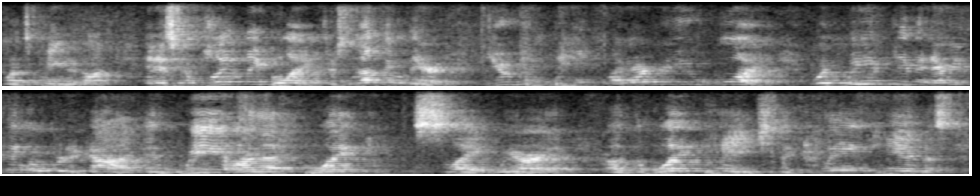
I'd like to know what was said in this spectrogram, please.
what's painted on. And it's completely blank, there's nothing there. You can whatever you want. When we have given everything over to God and we are that blank slate. We are a, a, the blank page, the clean canvas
